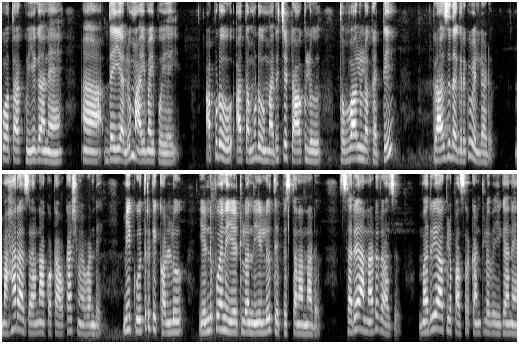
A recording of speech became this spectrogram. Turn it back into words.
కోత కుయ్యగానే దెయ్యాలు మాయమైపోయాయి. అప్పుడు ఆ తమ్ముడు మరిచే టాకులు తువ్వాలులో కట్టి రాజు దగ్గరికి వెళ్ళాడు. మహారాజా నాకు ఒక అవకాశం ఇవ్వండి. మీ కూతురికి కళ్ళు ఎండిపోయిన ఏటిలో నీళ్ళు తెప్పిస్తానన్నాడు. సరే అన్నాడు రాజు. మర్రి ఆకుల పసర కంటిలో వేయగానే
